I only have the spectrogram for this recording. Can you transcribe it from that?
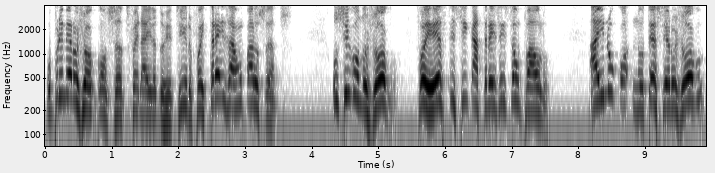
O primeiro jogo com o Santos foi na Ilha do Retiro, foi 3 a 1 para o Santos. O segundo jogo foi esse de 5 a 3 em São Paulo. Aí no, no terceiro jogo,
